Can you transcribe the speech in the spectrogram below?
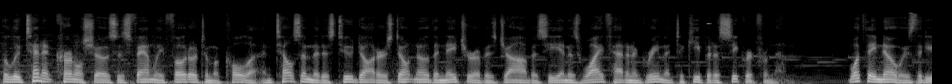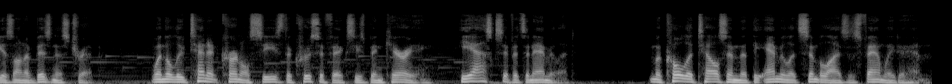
the lieutenant colonel shows his family photo to Mykola and tells him that his two daughters don't know the nature of his job as he and his wife had an agreement to keep it a secret from them. What they know is that he is on a business trip. When the lieutenant colonel sees the crucifix he's been carrying, he asks if it's an amulet. Mykola tells him that the amulet symbolizes family to him.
